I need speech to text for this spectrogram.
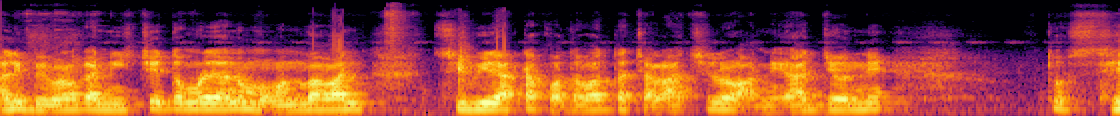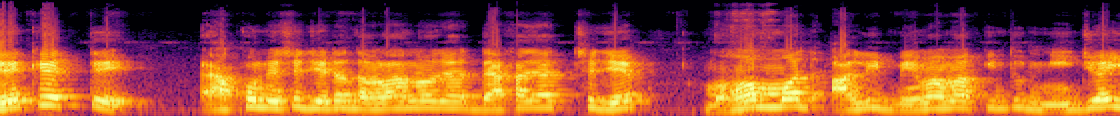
আলী বেমামাকে নিশ্চয়ই তোমরা জানো, মোহনবাগান শিবির একটা কথাবার্তা চালাচ্ছিল নেওয়ার জন্যে। তো সেক্ষেত্রে এখন এসে যেটা দাঁড়ানো দেখা যাচ্ছে যে মোহাম্মদ আলী বেমামা কিন্তু নিজেই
